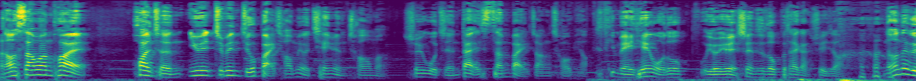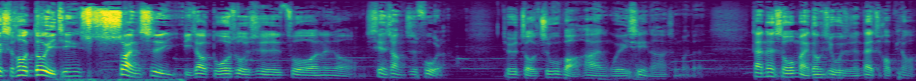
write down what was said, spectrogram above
然后三万块换成，因为这边只有百钞没有千元钞嘛，所以我只能带三百张钞票，每天我都有有点甚至都不太敢睡觉。然后那个时候都已经算是比较多数是做那种线上支付了，就是走支付宝和微信啊什么的。但那时候我买东西我只能带钞票，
